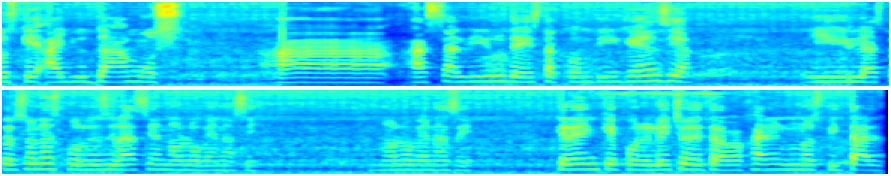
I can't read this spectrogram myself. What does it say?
los que ayudamos a, salir de esta contingencia y las personas por desgracia no lo ven así, no lo ven así. Creen que por el hecho de trabajar en un hospital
